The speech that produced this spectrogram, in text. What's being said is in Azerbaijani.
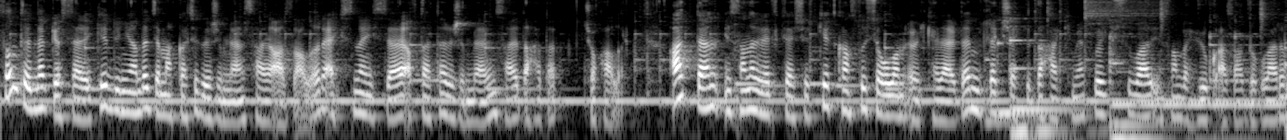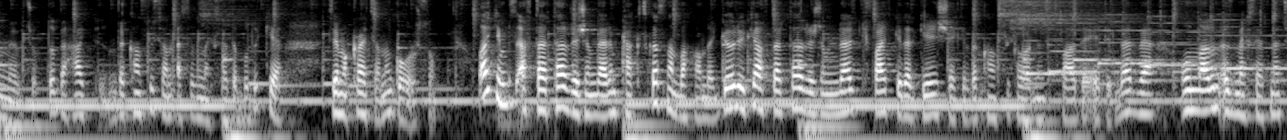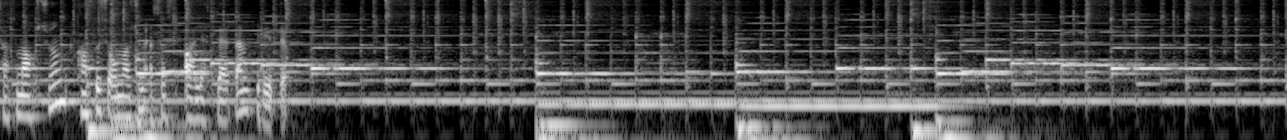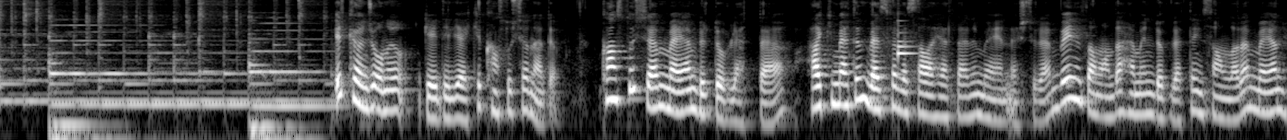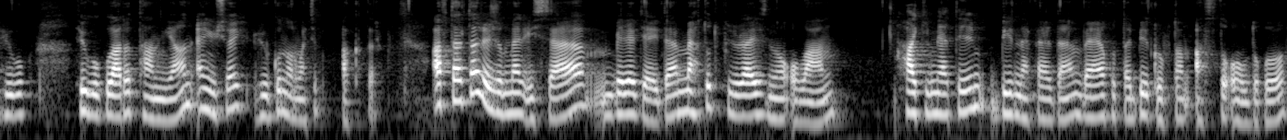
Son trendlər göstərir ki, dünyada demokratik rejimlərin sayı azalır, əksinə isə avtoritar rejimlərin sayı daha da çoxalır. Adətən insanlar elə fikirləşir ki, konstitusiya olan ölkələrdə mütləq şəkildə hakimiyyət bölgüsü var, insan və hüquq azadlıqları mövcuddur və və konstitusiyanın əsas məqsədi budur ki, demokratiyanı qorursun. Lakin biz avtoritar rejimlərin praktikasına baxanda görürük ki, avtoritar rejimlər kifayət qədər geniş şəkildə konstitusiyalardan istifadə edirlər və onların öz məqsədinə çatmaq üçün konstitusiya onlar üçün əsas alətlərdən biridir. İlk öncə onu qeyd eləyək ki, konstitusiya nədir? Konstitusiya müəyyən bir dövlətdə hakimiyyətin vəzifə və səlahiyyətlərini müəyyənləşdirən və eyni zamanda həmin dövlətdə insanlara müəyyən hüquq hüquqları tanıyan ən yüksək hüquqi normativ aktdır. Avtoritar rejimlər isə belə deyək də məhdud pluralizmi olan hakimiyyətin bir nəfərdən və yaxud da bir qrupdan asılı olduğu,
